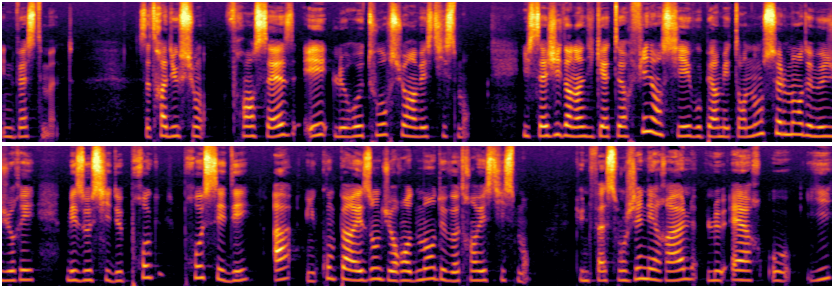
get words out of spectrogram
Investment. Sa traduction française est le retour sur investissement. Il s'agit d'un indicateur financier vous permettant non seulement de mesurer, mais aussi de procéder à une comparaison du rendement de votre investissement. D'une façon générale, le ROI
